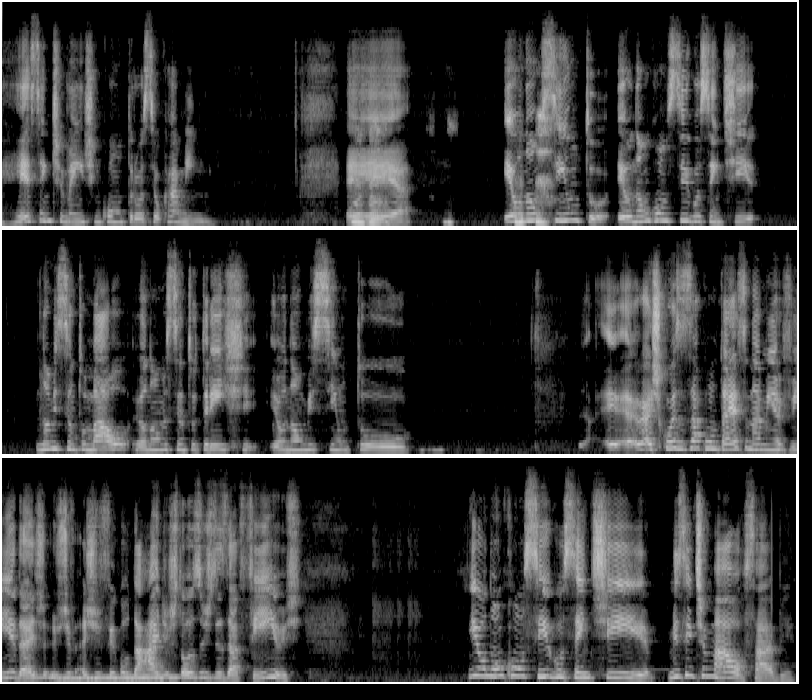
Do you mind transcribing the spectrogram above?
recentemente encontrou seu caminho. É, uhum. Eu não sinto, eu não consigo sentir, não me sinto mal, eu não me sinto triste, eu não me sinto. É, é, as coisas acontecem na minha vida, as, as dificuldades, todos os desafios, e eu não consigo sentir, me sentir mal, sabe?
